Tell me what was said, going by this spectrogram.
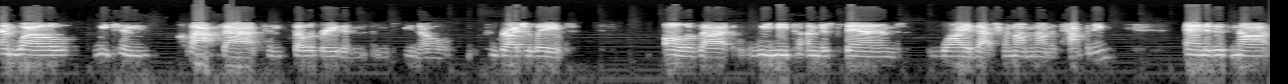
and while we can clap that and celebrate and, and you know congratulate all of that, we need to understand why that phenomenon is happening. And it is not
